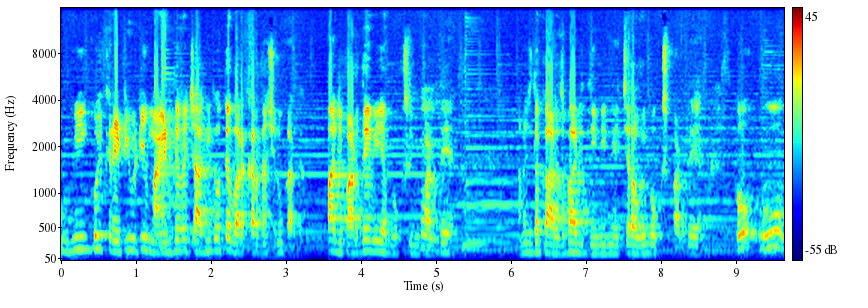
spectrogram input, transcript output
ਵੀ ਕੋਈ ਕ੍ਰੀਏਟੀਵਿਟੀ ਮਾਈਂਡ ਦੇ ਵਿੱਚ ਆ ਗਈ ਤਾਂ ਉੱਤੇ ਵਰਕ ਕਰਨਾ ਸ਼ੁਰੂ ਕਰ ਦਿੰਦਾ। ਭਾਜੀ ਪੜ੍ਹਦੇ ਵੀ ਆ ਬੁੱਕਸ ਵੀ ਪੜ੍ਹਦੇ ਆ। ਹਨਾ, ਜਿੱਦਾਂ ਕਾਰਜ ਭਾਜੀ ਦੀ ਵੀ ਨੇਚਰ ਆ, ਉਹ ਵੀ ਬੁੱਕਸ ਪੜ੍ਹਦੇ ਆ। ਤਾਂ ਉਹ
